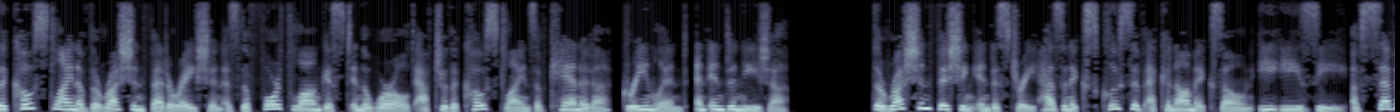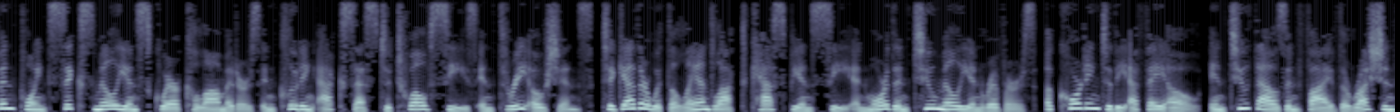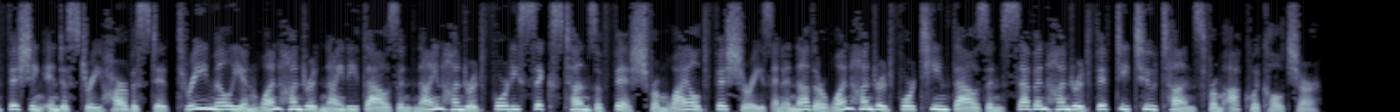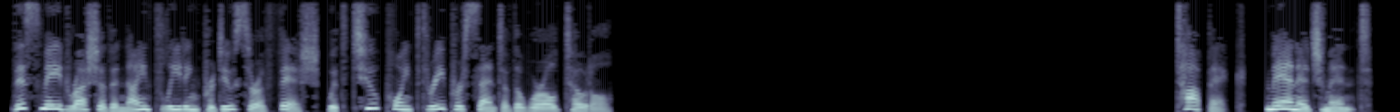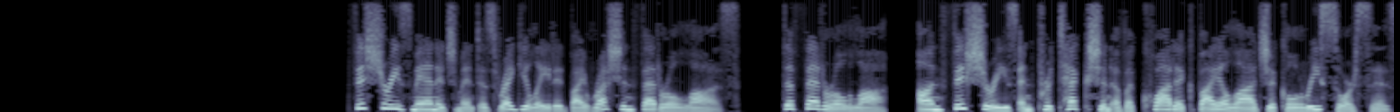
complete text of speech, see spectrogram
The coastline of the Russian Federation is the fourth longest in the world after the coastlines of Canada, Greenland, and Indonesia. The Russian fishing industry has an exclusive economic zone EEZ of 7.6 million square kilometers including access to 12 seas in three oceans, together with the landlocked Caspian Sea and more than 2 million rivers. According to the FAO, in 2005 the Russian fishing industry harvested 3,190,946 tons of fish from wild fisheries and another 114,700 152 tons from aquaculture. This made Russia the ninth leading producer of fish, with 2.3% of the world total. Topic. Management Fisheries management is regulated by Russian federal laws. The federal law on Fisheries and Protection of Aquatic Biological Resources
